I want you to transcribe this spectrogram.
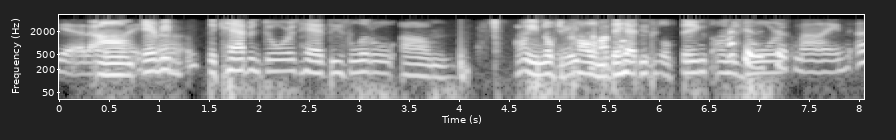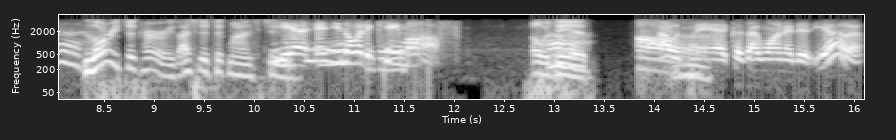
Yeah, yeah that um, nice. every um, the cabin doors had these little um, I don't even know what you call them. Cost They had these little things on I the should have doors. took mine. Ugh. Lori took hers. I should have took mine too. Yeah, and you know what? It came off. Oh, it Ah. did. I was Uh. mad because I wanted it. Yeah,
